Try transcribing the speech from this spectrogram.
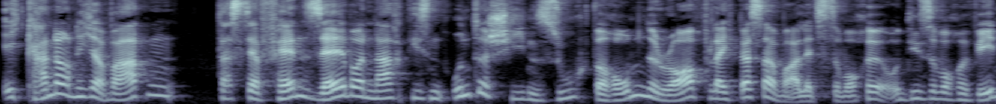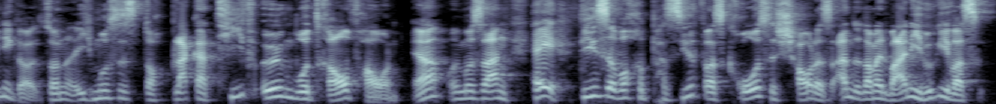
ich kann doch nicht erwarten, dass der Fan selber nach diesen Unterschieden sucht, warum eine Raw vielleicht besser war letzte Woche und diese Woche weniger, sondern ich muss es doch plakativ irgendwo draufhauen, ja, und muss sagen, hey, diese Woche passiert was Großes, schau das an. Und damit meine ich wirklich was,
